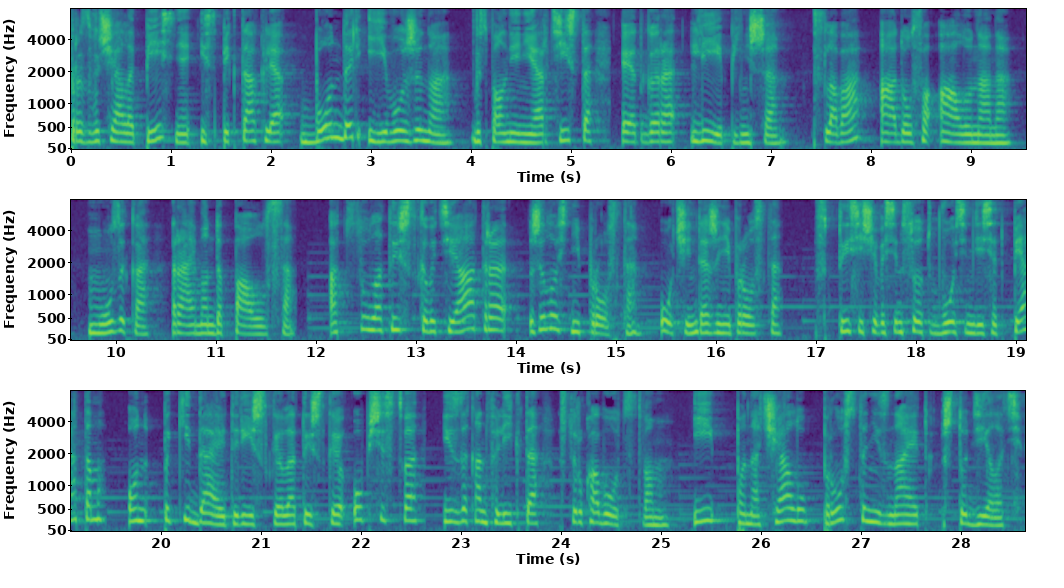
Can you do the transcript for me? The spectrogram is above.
Прозвучала песня из спектакля «Бондарь и его жена» в исполнении артиста Эдгара Лепинша. Слова Адольфа Алунана. Музыка Раймонда Паулса. Отцу латышского театра жилось непросто, очень даже непросто. В 1885 он покидает Рижское латышское общество из-за конфликта с руководством и поначалу просто не знает, что делать.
